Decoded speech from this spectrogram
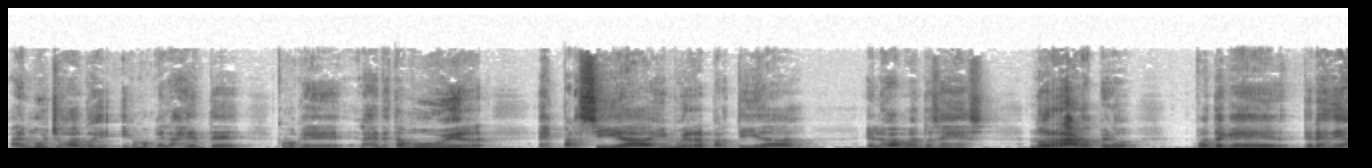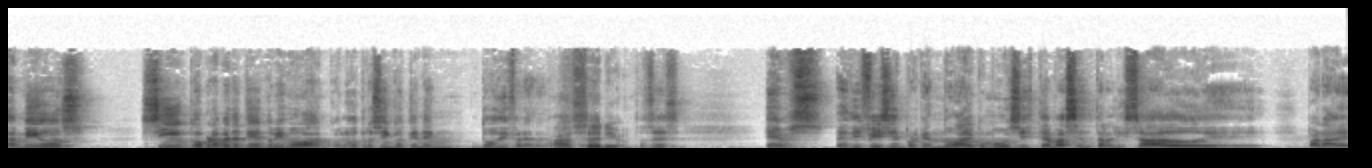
Hay muchos bancos y, y como que la gente, como que la gente está muy esparcida y muy repartida en los bancos. Entonces es, no raro, pero ponte que tienes 10 amigos, 5 probablemente tienen tu mismo banco, los otros 5 tienen dos diferentes. Ah, ¿serio? Entonces es, es difícil porque no hay como un sistema centralizado de, para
